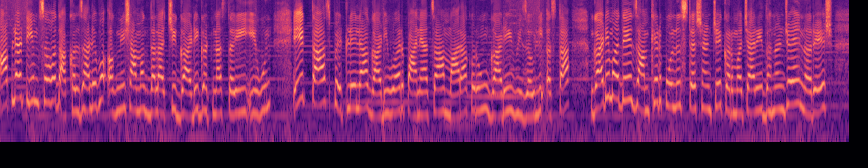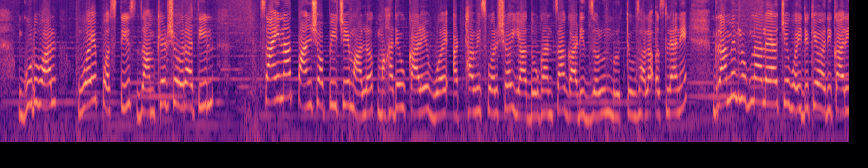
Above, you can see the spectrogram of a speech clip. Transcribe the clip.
आपल्या टीमसह दाखल झाले व अग्निशामक दलाची गाडी घटनास्थळी येऊन एक तास पेटलेल्या गाडीवर पाण्याचा मारा करून गाडी विझवली असता गाडीमध्ये जामखेड पोलीस स्टेशनचे कर्मचारी धनंजय नरेश गुडवाल वय पस्तीस जामखेड शहरातील साईनाथ पान शॉपीचे मालक महादेव काळे वय अठ्ठावीस वर्ष. या दोघांचा गाडीत जळून मृत्यू झाला असल्याने ग्रामीण रुग्णालयाचे वैद्यकीय अधिकारी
